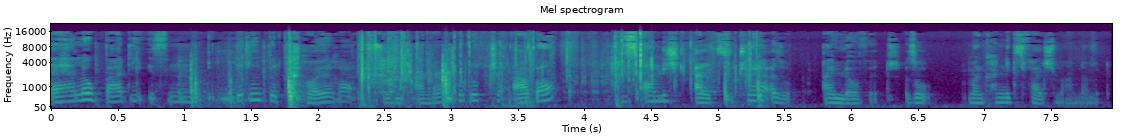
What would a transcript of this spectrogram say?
Äh, Hello Buddy ist ein little bit teurer als die anderen Produkte, aber ist auch nicht allzu teuer. Also, I love it. Also, man kann nichts falsch machen damit.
